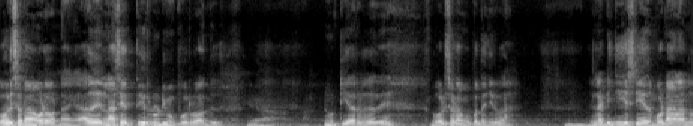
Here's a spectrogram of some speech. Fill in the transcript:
கோழி சோடா கூட வந்தாங்க அது எல்லாம் சேர்த்து இருநூற்றி முப்பது ரூபா வந்தது. நூற்றி அறுபது. கோழி சோடா முப்பத்தஞ்சு ரூபா. இல்லாட்டி ஜிஎஸ்டி எதுவும் போட்டாங்களா அந்த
